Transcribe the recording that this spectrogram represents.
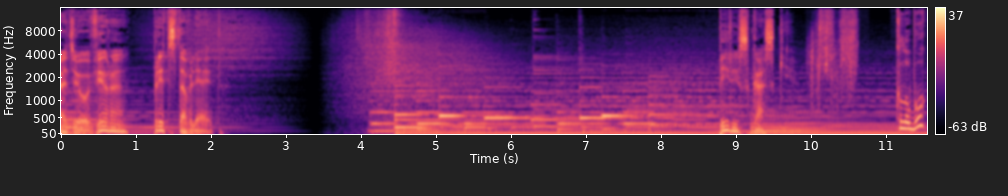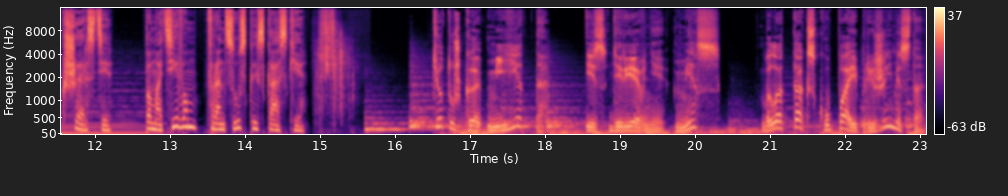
Радио «Вера» представляет Пересказки Клубок шерсти по мотивам французской сказки. Тетушка Миетта из деревни Мес была так скупа и прижимиста,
